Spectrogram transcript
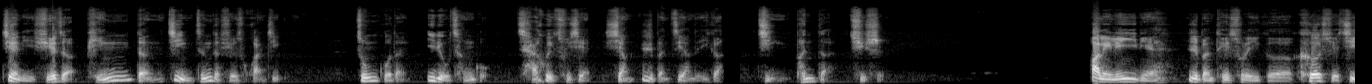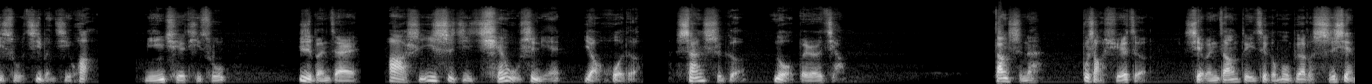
建立学者平等竞争的学术环境，中国的一流成果才会出现像日本这样的一个井喷的趋势。二零零一年，日本推出了一个科学技术基本计划，明确提出，日本在二十一世纪前五十年要获得。三十个诺贝尔奖。当时呢，不少学者写文章对这个目标的实现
